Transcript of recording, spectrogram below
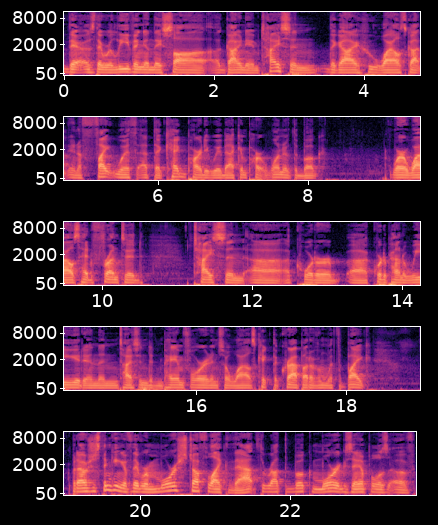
they, as they were leaving and they saw a guy named Tyson, the guy who Wiles got in a fight with at the keg party way back in part one of the book where Wiles had fronted Tyson uh, a quarter uh, quarter pound of weed, and then Tyson didn't pay him for it, and so Wiles kicked the crap out of him with the bike. But I was just thinking if there were more stuff like that throughout the book, more examples of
